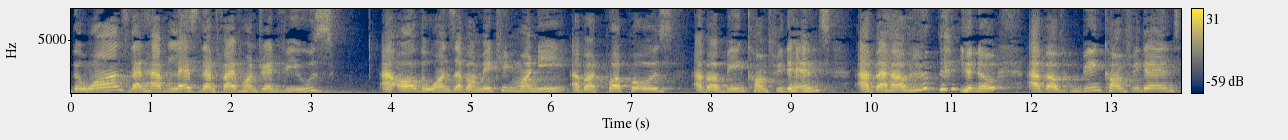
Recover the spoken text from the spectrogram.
The ones that have less than 500 views are all the ones about making money, about purpose, about being confident, about, you know, about being confident,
